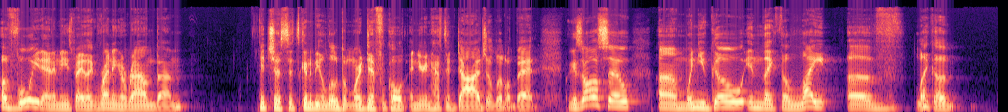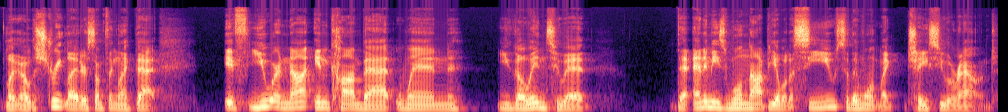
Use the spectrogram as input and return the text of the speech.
avoid enemies by like running around them. It's just it's going to be a little bit more difficult, and you're going to have to dodge a little bit because also um, when you go in like the light of like a like a street light or something like that, if you are not in combat when you go into it, the enemies will not be able to see you, so they won't like chase you around.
